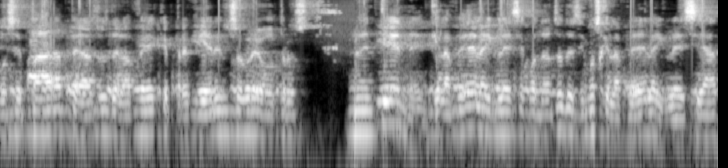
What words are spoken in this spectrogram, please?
o separan pedazos de la fe que prefieren sobre otros, no entienden que la fe de la iglesia, cuando nosotros decimos que la fe de la iglesia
